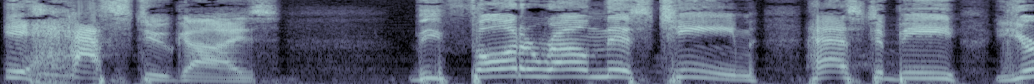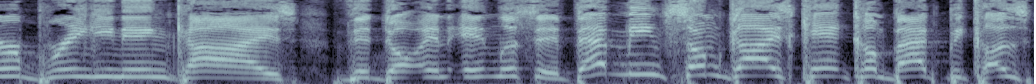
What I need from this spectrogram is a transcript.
It has to, guys. The thought around this team has to be you're bringing in guys that don't and, and, listen if that means some guys can't come back because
